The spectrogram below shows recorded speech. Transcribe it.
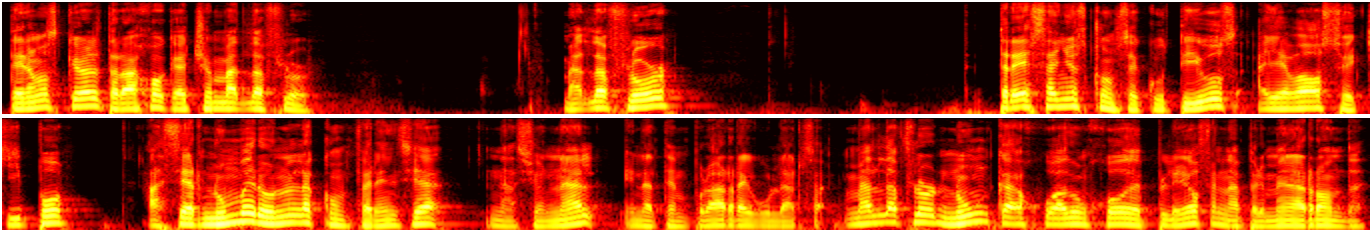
Tenemos que ver el trabajo que ha hecho Matt LaFleur. Matt LaFleur, tres años consecutivos, ha llevado a su equipo a ser número uno en la conferencia nacional en la temporada regular. LaFleur nunca ha jugado un juego de playoff en la primera ronda.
